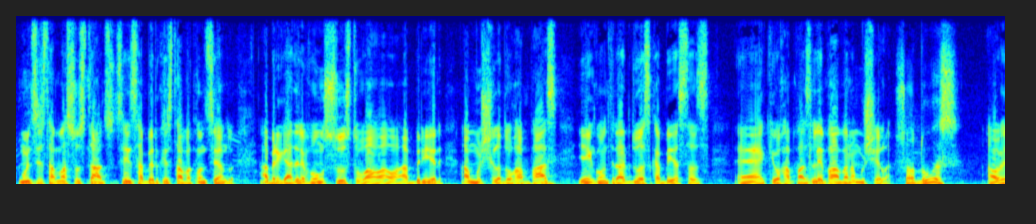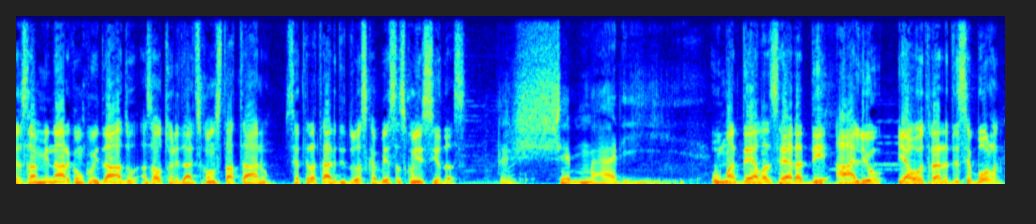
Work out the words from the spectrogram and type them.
Muitos estavam assustados, sem saber o que estava acontecendo. A brigada levou um susto ao, ao abrir a mochila do rapaz e encontrar duas cabeças eh, que o rapaz levava na mochila. Só duas. Ao examinar com cuidado, as autoridades constataram se tratar de duas cabeças conhecidas. Vixe Maria. Uma delas era de alho e a outra era de cebola.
